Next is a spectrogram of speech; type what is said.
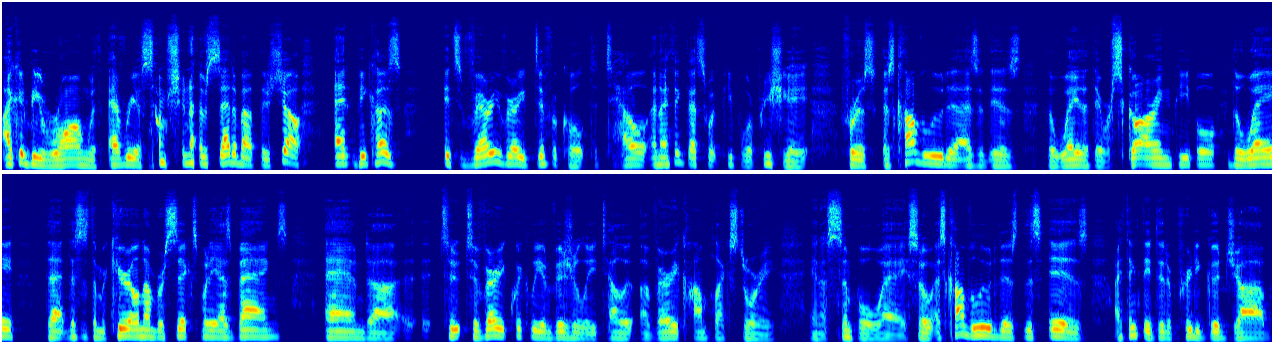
I could be wrong with every assumption I've said about this show. And because it's very, very difficult to tell. And I think that's what people appreciate for as, as convoluted as it is, the way that they were scarring people, the way that this is the Mercurial number six, but he has bangs. And uh, to to very quickly and visually tell a- very complex story in a simple way. So as convoluted as this is, I think they did a pretty good job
